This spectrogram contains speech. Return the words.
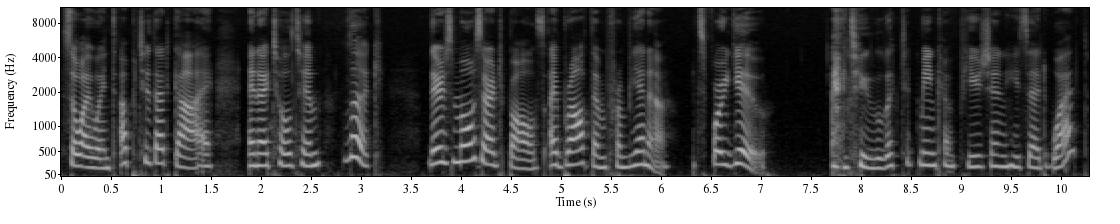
So I went up to that guy and I told him, Look, there's Mozart balls. I brought them from Vienna. It's for you. And he looked at me in confusion. He said, What?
